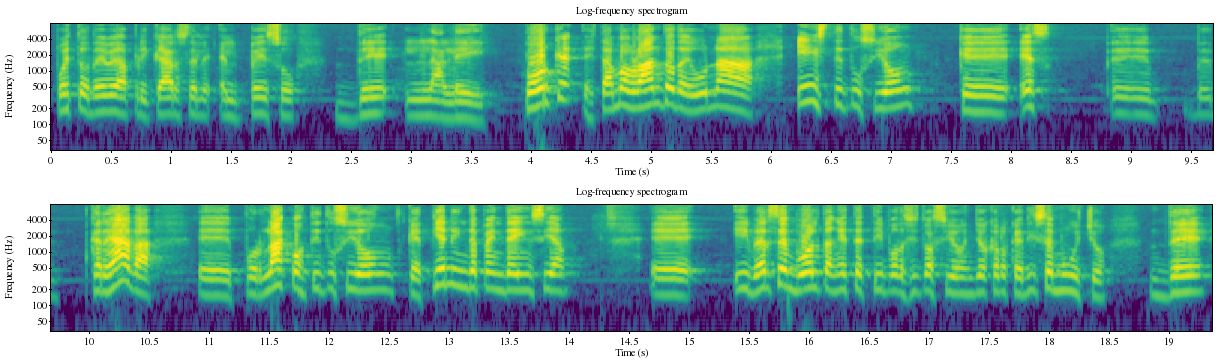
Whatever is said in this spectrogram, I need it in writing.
puesto debe aplicarse el peso de la ley. Porque estamos hablando de una institución que es eh, creada eh, por la Constitución, que tiene independencia, eh, y verse envuelta en este tipo de situación, yo creo que dice mucho de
